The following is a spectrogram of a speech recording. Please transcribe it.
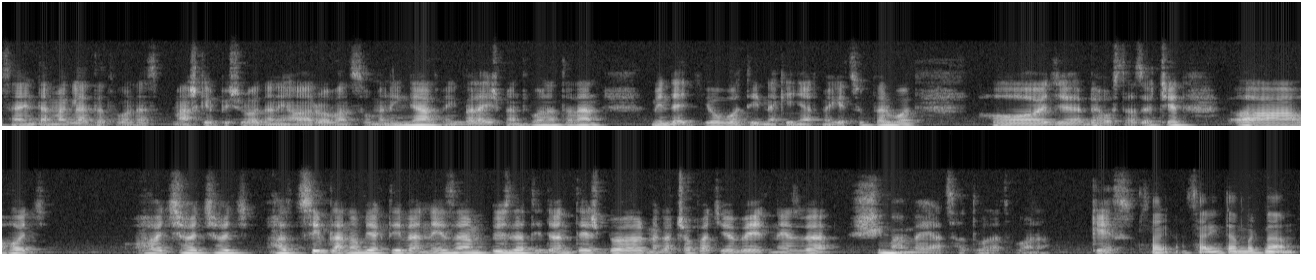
szerintem meg lehetett volna ezt másképp is oldani, ha arról van szó Meningát, még bele is ment volna talán. Mindegy, jó volt így neki, nyert még egy szuper volt, hogy behozta az öcsét, hogy hogy, hogy, hogy ha szimplán objektíven nézem, üzleti döntésből, meg a csapat jövőjét nézve simán bejátszható lett volna. Kész. Szerintem meg nem.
